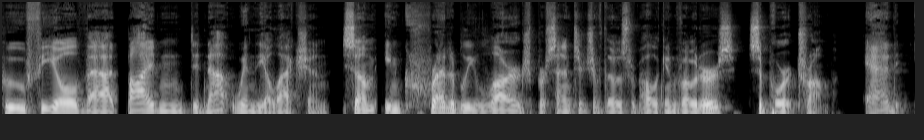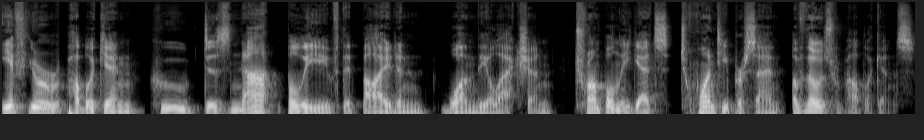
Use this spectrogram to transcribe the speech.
who feel that Biden did not win the election, some incredibly large percentage of those Republican voters support Trump. And if you're a Republican who does not believe that Biden won the election, Trump only gets 20% of those Republicans.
